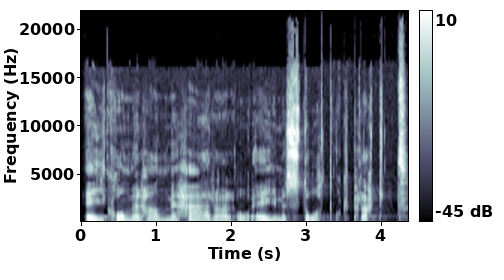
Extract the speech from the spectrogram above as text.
Ej kommer han med härar och ej med ståt och prakt.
